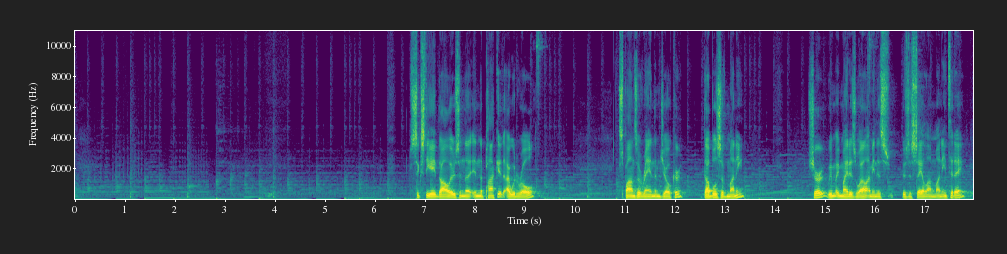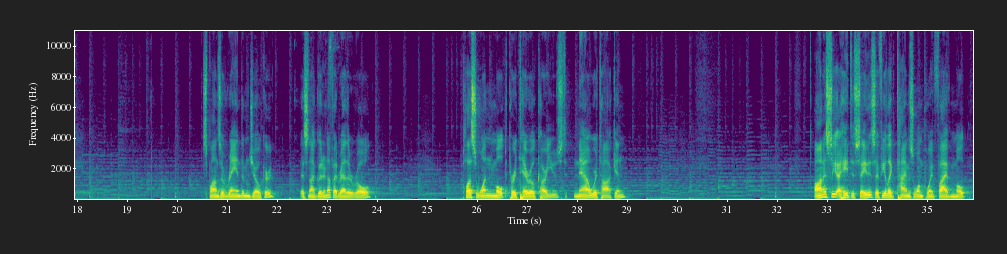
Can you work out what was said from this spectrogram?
$68 in the in the pocket, I would roll. Spawns a random joker. Doubles of money. Sure, we might as well. I mean, there's, there's a sale on money today. Spawns a random joker. That's not good enough. I'd rather roll. Plus one mult per tarot card used. Now we're talking. Honestly, I hate to say this. I feel like times 1.5 mult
